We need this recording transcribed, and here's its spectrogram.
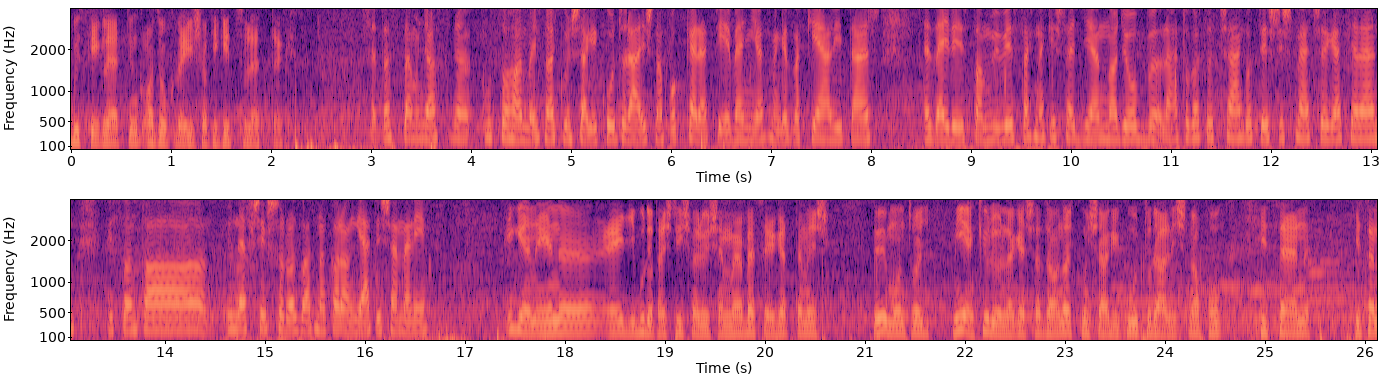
büszkék lehetünk azokra is, akik itt születtek. És hát azt hiszem, hogy az, hogy a 23. nagykunsági kulturális napok keretében nyílt meg ez a kiállítás, ez egyrészt a művészeknek is egy ilyen nagyobb látogatottságot és ismertséget jelent, viszont a ünnepség sorozatnak a rangját is emeli. Igen, én egy budapesti ismerősemmel beszélgettem, és ő mondta, hogy milyen különleges ez a nagykunsági kulturális napok, hiszen, hiszen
